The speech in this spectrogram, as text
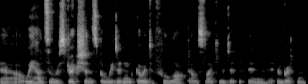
Uh, we had some restrictions, but we didn't go into full lockdowns like you did in in Britain.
